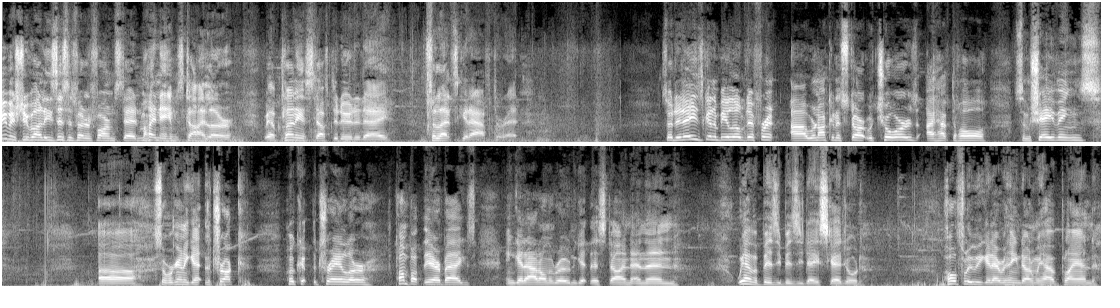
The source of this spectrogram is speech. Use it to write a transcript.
Street Buddies, this is Fetters Farmstead. My name's Tyler. We have plenty of stuff to do today, so let's get after it. So today's gonna be a little different. Uh, we're not gonna start with chores. I have to haul some shavings. Uh, so we're gonna get in the truck, hook up the trailer, pump up the airbags, and get out on the road and get this done. And then we have a busy, busy day scheduled. Hopefully we get everything done we have planned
